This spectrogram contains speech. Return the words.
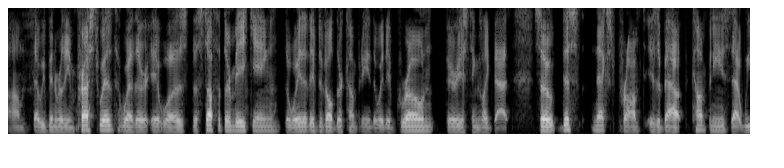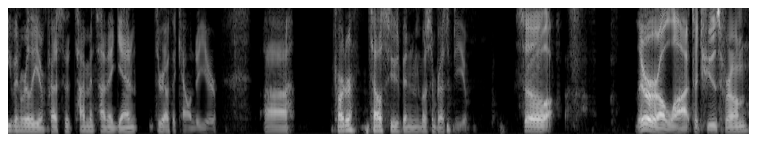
um, that we've been really impressed with, whether it was the stuff that they're making, the way that they've developed their company, the way they've grown, various things like that. So, this next prompt is about companies that we've been really impressed with time and time again throughout the calendar year. Uh, Carter, tell us who's been most impressive to you. So there are a lot to choose from,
